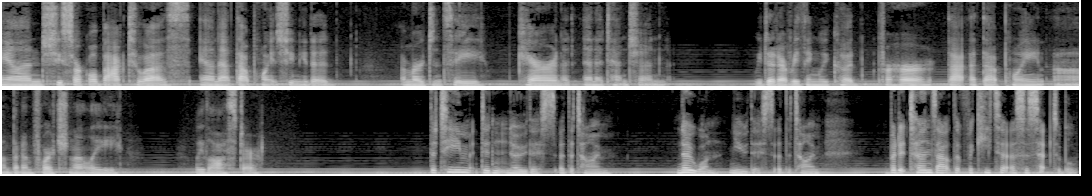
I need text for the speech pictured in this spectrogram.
and she circled back to us. And at that point, she needed emergency care and, and attention. We did everything we could for her that, at that point, uh, but unfortunately, we lost her. The team didn't know this at the time. No one knew this at the time. But it turns out that vaquita are susceptible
